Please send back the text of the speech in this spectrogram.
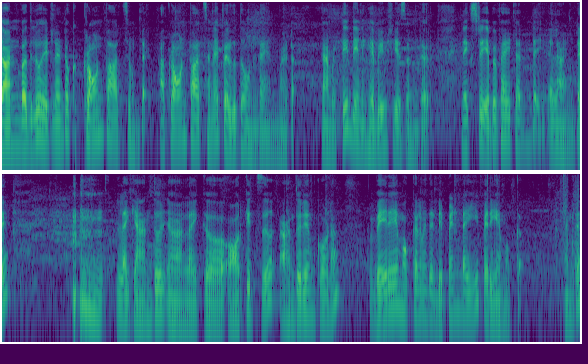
దాని బదులు ఎట్లా అంటే ఒక క్రౌన్ పార్ట్స్ ఉంటాయి. ఆ క్రౌన్ పార్ట్స్ అనేవి పెరుగుతూ ఉంటాయి అన్నమాట కాబట్టి దీనికి హెబేషియస్ ఉంటారు నెక్స్ట్ ఎపిఫైట్ అంటే ఎలా అంటే like antho like orchids anthurium కూడా వేరే మొక్కల మీద డిపెండ్ అయ్యి పెరిగే మొక్క. అంటే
